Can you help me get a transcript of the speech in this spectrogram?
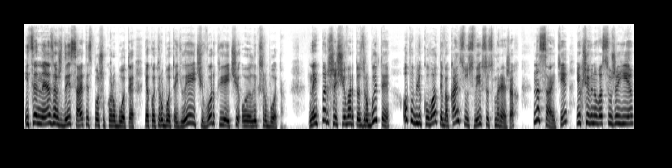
І це не завжди сайти з пошуку роботи, як от робота UA, чи Work.ua, чи OLX робота. Найперше, що варто зробити, опублікувати вакансію у своїх соцмережах, на сайті, якщо він у вас уже є,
